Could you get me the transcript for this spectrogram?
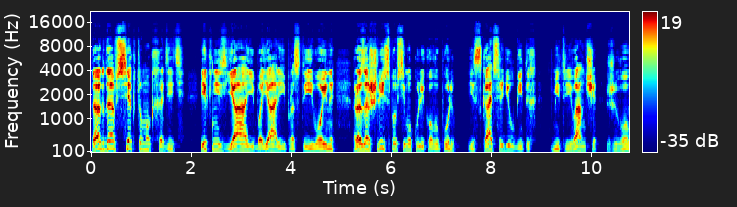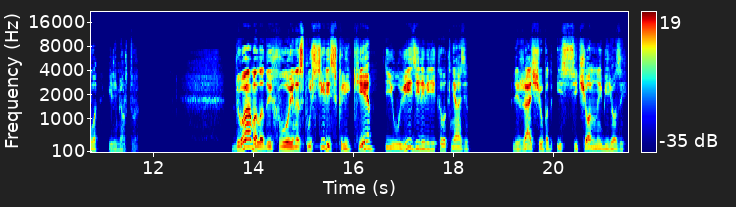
Тогда все, кто мог ходить, и князья, и бояре, и простые воины, разошлись по всему Куликову полю искать среди убитых Дмитрия Ивановича, живого или мертвого. Два молодых воина спустились к реке и увидели великого князя, лежащего под иссеченной березой.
